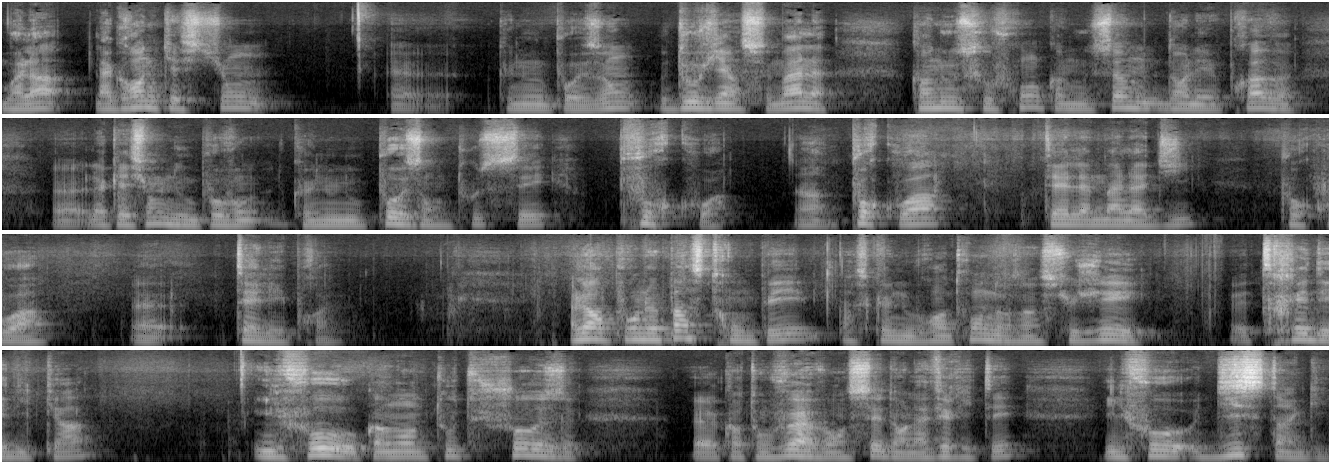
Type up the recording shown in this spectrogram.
voilà la grande question que nous nous posons, d'où vient ce mal? Quand nous souffrons, quand nous sommes dans l'épreuve La question que nous, nous posons tous, c'est pourquoi? Hein, pourquoi telle maladie? Pourquoi euh, telle épreuve? Alors pour ne pas se tromper, parce que nous rentrons dans un sujet euh, très délicat, il faut, comme en toute chose, euh, quand on veut avancer dans la vérité, il faut distinguer.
